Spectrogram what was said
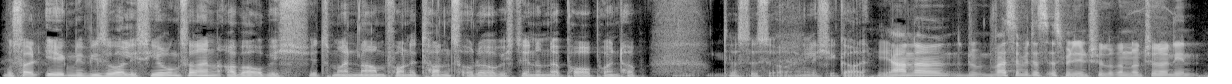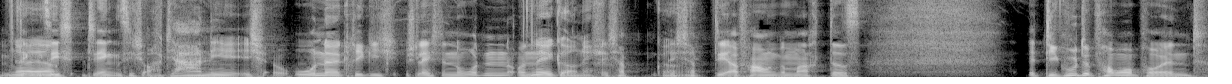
Muss halt irgendeine Visualisierung sein, aber ob ich jetzt meinen Namen vorne tanze oder ob ich den in der PowerPoint habe, das ist ja eigentlich egal. Ja, ne, du weißt ja, wie das ist mit den Schülerinnen und Schülern, die, ja, denken, ja. Sich, die denken sich, oh ja, nee, ich, ohne kriege ich schlechte Noten. Und nee, gar nicht. Ich habe hab die Erfahrung gemacht, dass die gute PowerPoint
